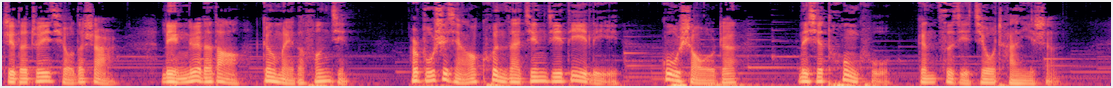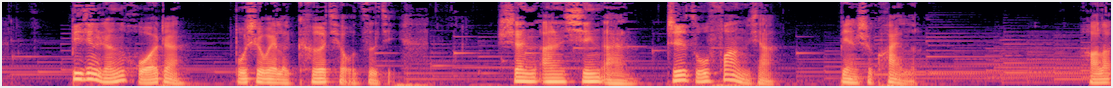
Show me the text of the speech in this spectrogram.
值得追求的事儿，领略得到更美的风景，而不是想要困在荆棘地里，固守着那些痛苦跟自己纠缠一生。毕竟人活着，不是为了苛求自己，身安心安，知足放下，便是快乐。好了，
